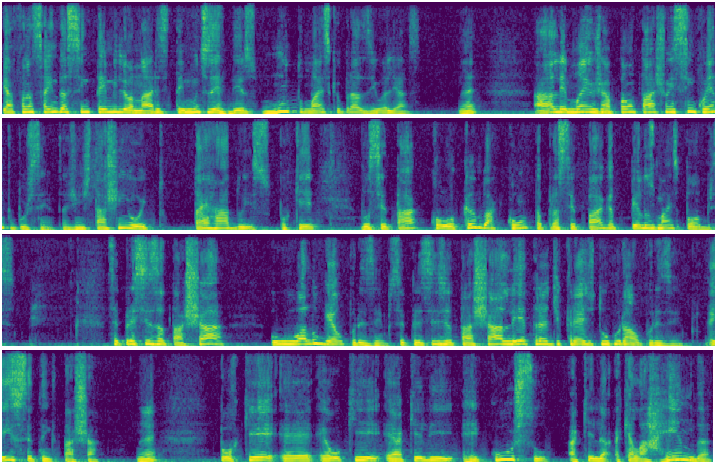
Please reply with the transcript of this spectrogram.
E a França ainda assim tem milionários e tem muitos herdeiros, muito mais que o Brasil, aliás. Né? A Alemanha e o Japão taxam em 50%, a gente taxa em 8%. Está errado isso, porque você está colocando a conta para ser paga pelos mais pobres. Você precisa taxar o aluguel, por exemplo. Você precisa taxar a letra de crédito rural, por exemplo. É isso que você tem que taxar, né? Porque é, é o que é aquele recurso, aquele, aquela renda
